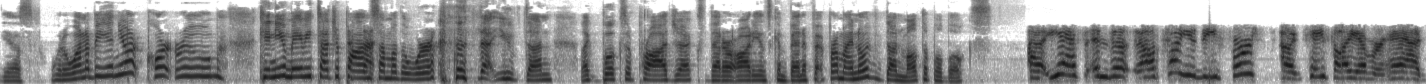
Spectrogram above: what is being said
Yes. We don't want to be in your courtroom. Can you maybe touch upon some of the work that you've done, like books or projects that our audience can benefit from? I know you've done multiple books. Uh, yes, and the, I'll tell you the first uh, case I ever had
